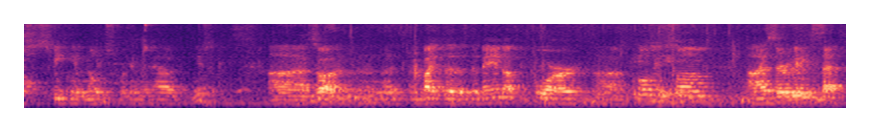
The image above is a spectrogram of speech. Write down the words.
speaking of notes, we're going to have music. Uh, so I, I invite the, the band up for our uh, closing song. As they're getting set,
